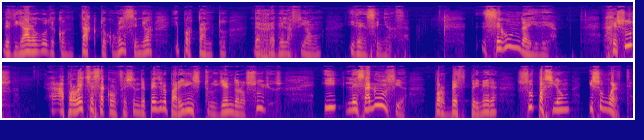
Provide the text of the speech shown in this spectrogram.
de diálogo, de contacto con el Señor y por tanto de revelación y de enseñanza. Segunda idea. Jesús aprovecha esa confesión de Pedro para ir instruyendo a los suyos y les anuncia por vez primera su pasión y su muerte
